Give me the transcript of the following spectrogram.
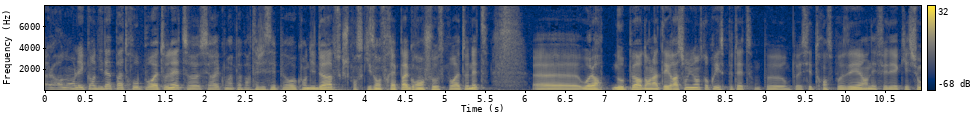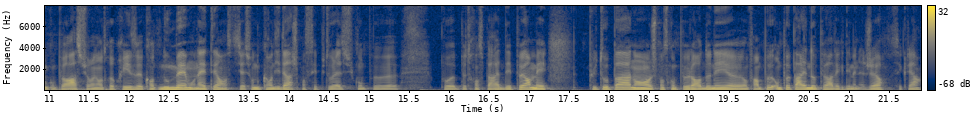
Alors non, les candidats pas trop, pour être honnête. Euh, c'est vrai qu'on va pas partager ses peurs aux candidats, parce que je pense qu'ils en feraient pas grand-chose, pour être honnête. Euh, ou alors nos peurs dans l'intégration d'une entreprise, peut-être. On peut, on peut essayer de transposer en effet des questions qu'on peut avoir sur une entreprise quand nous-mêmes on a été en situation de candidat. Je pense que c'est plutôt là-dessus qu'on peut, peut, peut, transparaître des peurs, mais plutôt pas. Non, je pense qu'on peut leur donner. enfin, on peut, on peut parler de nos peurs avec des managers, c'est clair.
